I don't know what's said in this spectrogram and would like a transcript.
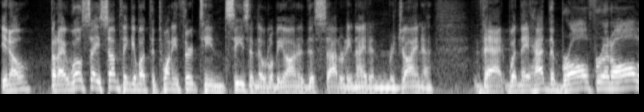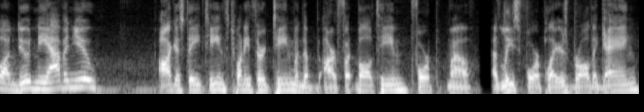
You know, but I will say something about the 2013 season that will be honored this Saturday night in Regina. That when they had the brawl for it all on Dewdney Avenue, August 18th, 2013, when the our football team, four well, at least four players brawled a gang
